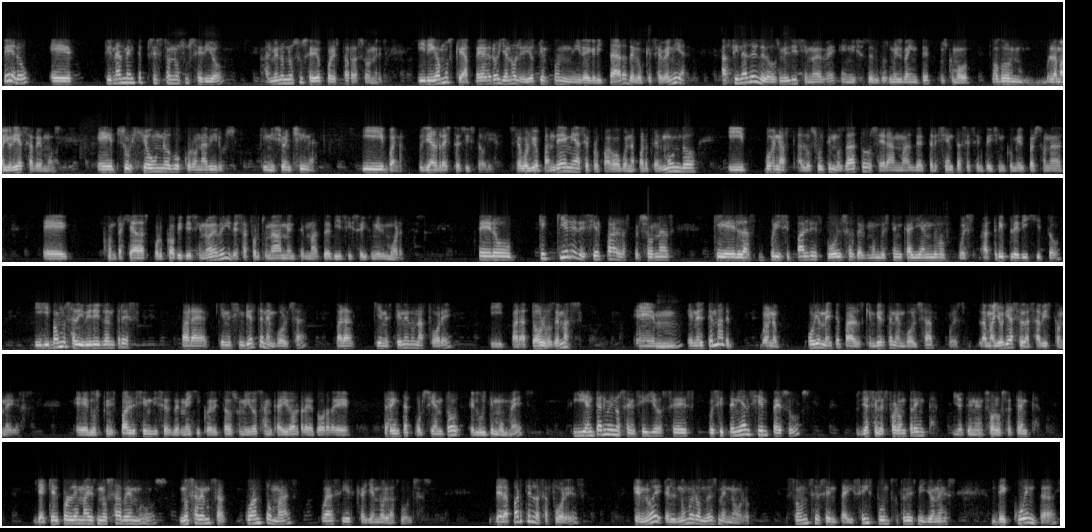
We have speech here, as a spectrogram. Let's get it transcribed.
Pero eh, finalmente pues esto no sucedió, al menos no sucedió por estas razones. Y digamos que a Pedro ya no le dio tiempo ni de gritar de lo que se venía. a finales de 2019, inicios del 2020, pues como todo, la mayoría sabemos, eh, surgió un nuevo coronavirus que inició en China. Y bueno, pues ya el resto es historia. Se volvió pandemia, se propagó buena parte del mundo y bueno, hasta los últimos datos eran más de 365 mil personas eh, contagiadas por COVID-19 y desafortunadamente más de 16 mil muertes. Pero, ¿qué quiere decir para las personas que las principales bolsas del mundo estén cayendo pues a triple dígito? Y vamos a dividirlo en tres. Para quienes invierten en bolsa, para quienes tienen una FORE y para todos los demás. Em, en el tema de, bueno, obviamente para los que invierten en bolsa, pues la mayoría se las ha visto negras. Eh, los principales índices de México y de Estados Unidos han caído alrededor de 30% el último mes. Y en términos sencillos es, pues si tenían 100 pesos, pues ya se les fueron 30 y ya tienen solo 70. Y aquí el problema es no sabemos, no sabemos a cuánto más pueda seguir cayendo las bolsas. De la parte de las afores, que no el número no es menor, son 66.3 millones de cuentas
